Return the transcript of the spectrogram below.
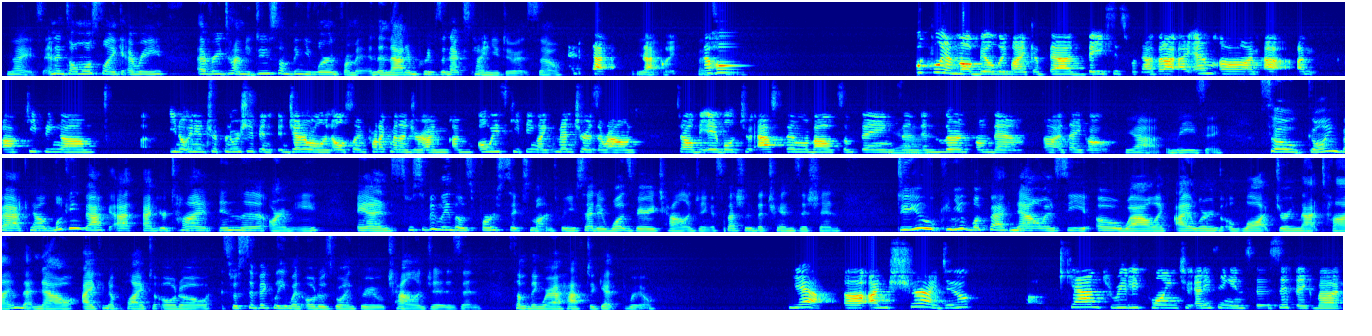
Nice, and it's almost like every every time you do something, you learn from it, and then that improves the next time you do it. So exactly exactly. Yeah, hopefully, I'm not building like a bad basis for that, but I, I am. Uh, I'm, I'm uh, keeping. Um, you know, in entrepreneurship in, in general, and also in product manager, I'm I'm always keeping like mentors around so I'll be able to ask them about some things Yeah. and, and learn from them uh, as I go. Yeah, amazing. So going back now, looking back at, at your time in the army and specifically those first six months where you said it was very challenging, especially the transition. Do you can you look back now and see, oh wow, like I learned a lot during that time that now I can apply to Odo, specifically when Odo's going through challenges and something where I have to get through. Yeah, uh, I'm sure I do. Can't really point to anything in specific, but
